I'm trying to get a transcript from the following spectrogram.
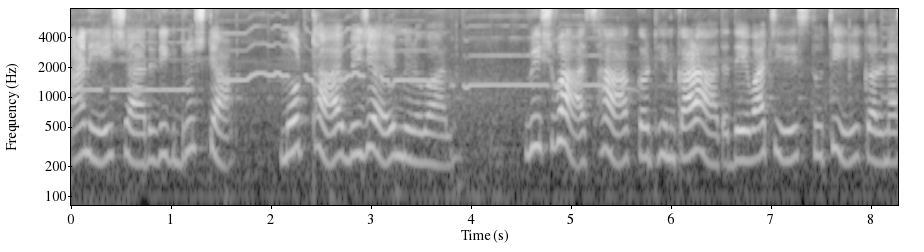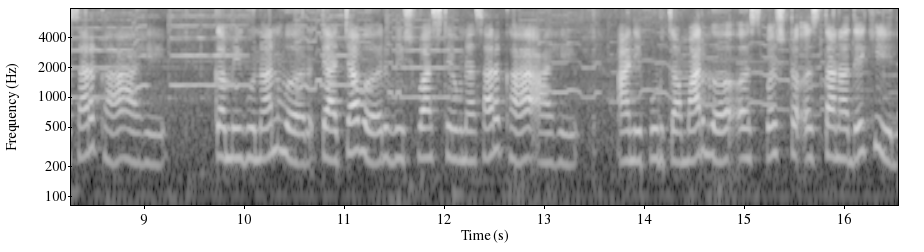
आणि शारीरिकदृष्ट्या मोठा विजय मिळवाल. विश्वास हा कठीण काळात देवाची स्तुती करण्यासारखा आहे. कमी गुणांवर त्याच्यावर विश्वास ठेवण्यासारखा आहे. आणि पुढचा मार्ग अस्पष्ट असताना देखील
